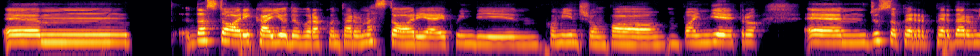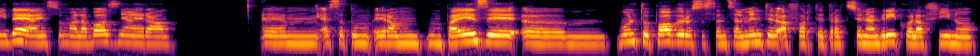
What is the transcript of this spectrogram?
Um, da storica io devo raccontare una storia e quindi mm, comincio un po', un po indietro, um, giusto per, per dare un'idea, insomma la Bosnia era stato un, era un, un paese um, molto povero, sostanzialmente a forte trazione agricola fino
